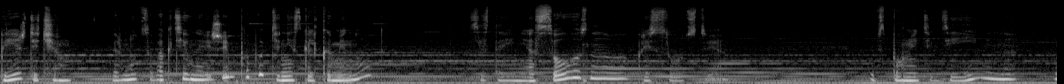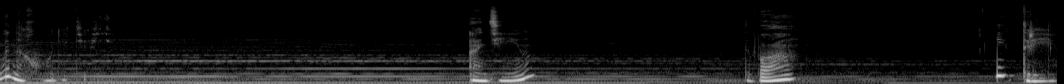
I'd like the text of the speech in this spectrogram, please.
Прежде чем вернуться в активный режим, побудьте несколько минут в состоянии осознанного присутствия. И вспомните, где именно вы находитесь. Один, два и три.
